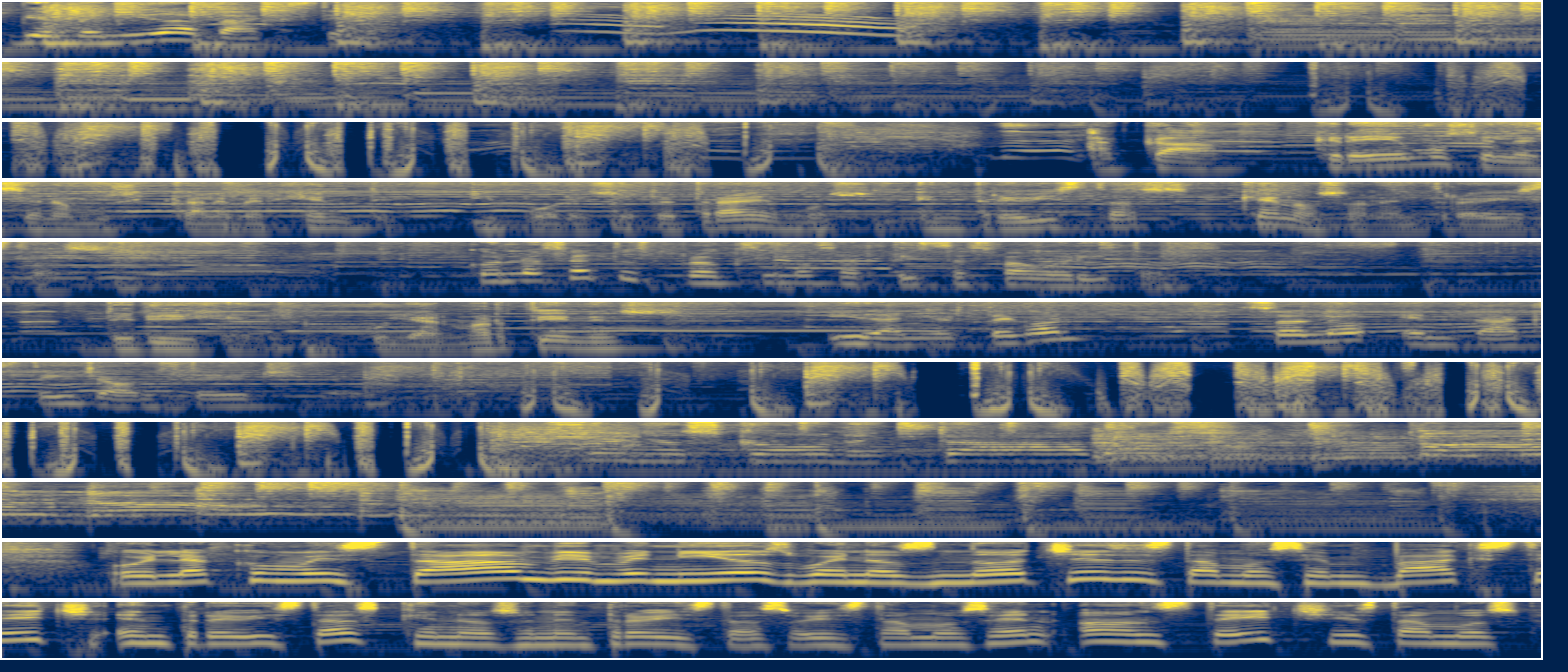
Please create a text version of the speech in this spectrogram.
Bienvenido a Backstage. Acá creemos en la escena musical emergente y por eso te traemos entrevistas que no son entrevistas. Conoce a tus próximos artistas favoritos. Dirigen Julián Martínez y Daniel Tegón, solo en Backstage Onstage. Hola, ¿cómo están? Bienvenidos, buenas noches. Estamos en Backstage, entrevistas que no son entrevistas. Hoy estamos en Onstage y estamos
